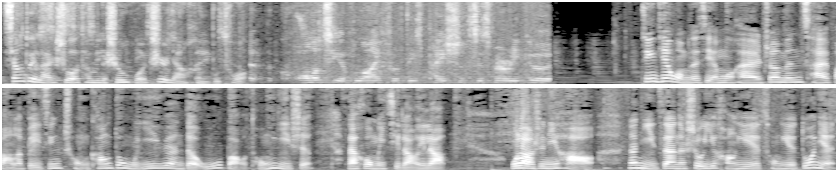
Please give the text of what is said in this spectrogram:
相对来说，他们的生活质量很不错。今天我们的节目还专门采访了北京宠康动物医院的吴宝同医生，来和我们一起聊一聊。吴老师你好，那你在呢兽医行业从业多年，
